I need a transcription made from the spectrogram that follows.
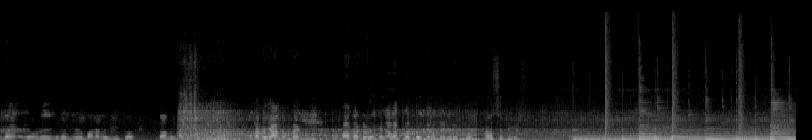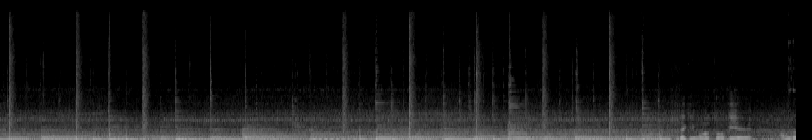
এটা সেটা হচ্ছে বাগানের ভিতর। ওখানে ওই আদম কাকি বাজারটার ওইখানে আলাপ করল ওইখানে তাই আচ্ছা ঠিক আছে। দেখি মূলত গিয়ে আমরা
